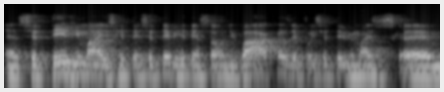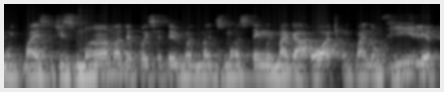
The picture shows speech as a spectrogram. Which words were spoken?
é, você teve mais você teve retenção de vacas, depois você teve mais é, muito mais desmama, depois você teve muito mais desmama, você tem muito mais garrote, muito mais novilha,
